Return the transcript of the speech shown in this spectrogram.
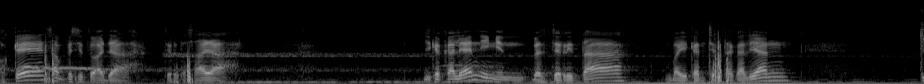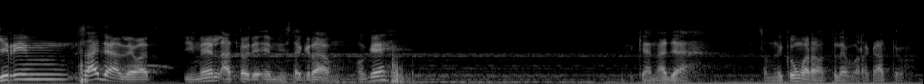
Oke, sampai situ aja cerita saya. Jika kalian ingin bercerita, bagikan cerita kalian kirim saja lewat email atau DM Instagram. Oke? Sekian aja. Assalamualaikum warahmatullahi wabarakatuh.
